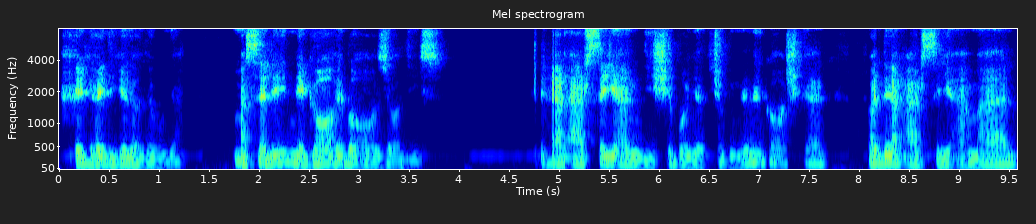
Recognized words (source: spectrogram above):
خیلی های دیگه داده بودن. مسئله نگاه به آزادی است. در عرصه اندیشه باید چگونه نگاهش کرد و در عرصه عمل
